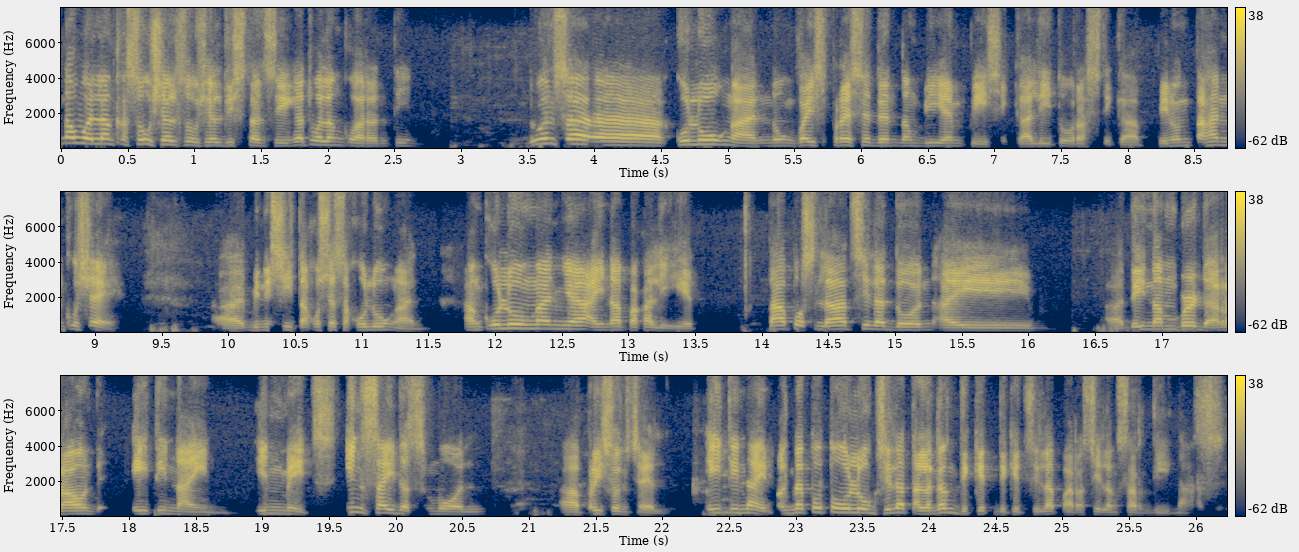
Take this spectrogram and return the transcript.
na walang ka-social social distancing at walang quarantine. Doon sa uh, kulungan nung Vice President ng BMP, si Calito Rastica, pinuntahan ko siya eh. Uh, binisita ko siya sa kulungan. Ang kulungan niya ay napakaliit. Tapos lahat sila doon ay uh, they numbered around 89 inmates inside a small uh, prison cell. 89. Pag natutulog sila, talagang dikit-dikit sila para silang sardinas.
